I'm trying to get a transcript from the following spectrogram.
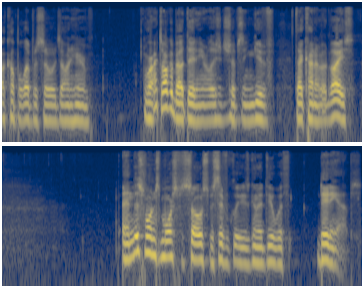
a couple episodes on here where I talk about dating and relationships and give that kind of advice. And this one's more so specifically is going to deal with dating apps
